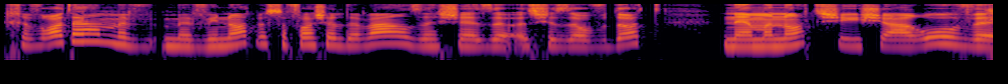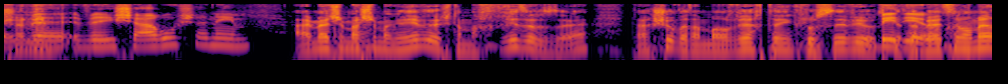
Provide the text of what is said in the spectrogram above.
חברות היום מב- מבינות בסופו של דבר זה שזה, שזה עובדות נאמנות שיישארו ו- שנים. ו- ויישארו שנים. האמת שמה. שמגניב זה שאתה מכריז על זה, אתה שוב, אתה מרוויח את האינקלוסיביות. כי בדיוק. אתה בעצם אומר,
